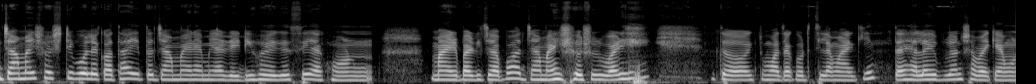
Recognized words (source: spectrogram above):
জামাই ষষ্ঠী বলে কথা এই তো জামাইয়ের আমি আর রেডি হয়ে গেছি। এখন মায়ের বাড়ি যাব আর জামাই শ্বশুর বাড়ি। তো একটু মজা করছিলাম আর কি। তো হ্যালো এভরিওয়ান সবাই কেমন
